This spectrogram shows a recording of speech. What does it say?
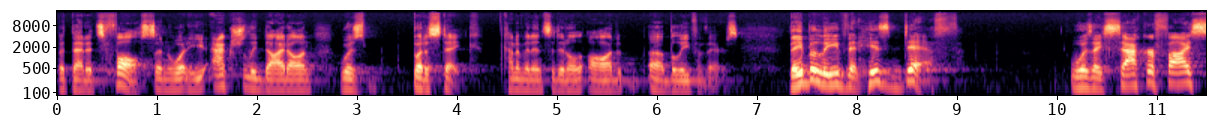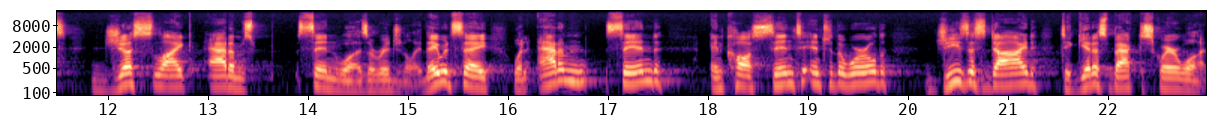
but that it's false. And what he actually died on was but a stake, kind of an incidental, odd uh, belief of theirs. They believe that his death was a sacrifice just like Adam's sin was originally. They would say when Adam sinned and caused sin to enter the world, Jesus died to get us back to square one.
